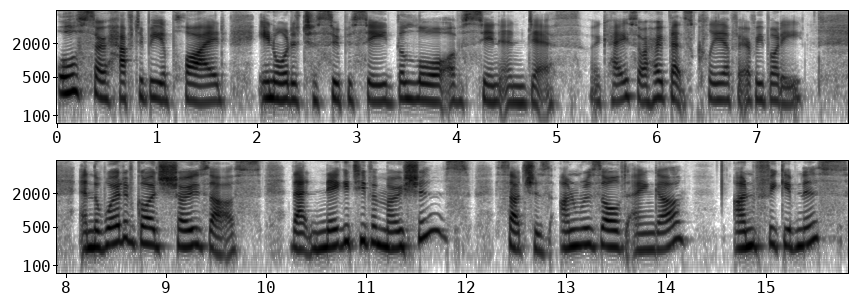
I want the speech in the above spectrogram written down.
also have to be applied in order to supersede the law of sin and death. Okay, so I hope that's clear for everybody. And the Word of God shows us that negative emotions, such as unresolved anger, unforgiveness,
